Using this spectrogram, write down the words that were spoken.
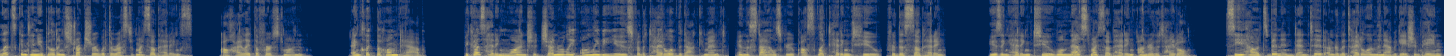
Let's continue building structure with the rest of my subheadings. I'll highlight the first one and click the Home tab because heading 1 should generally only be used for the title of the document, in the Styles group I'll select heading 2 for this subheading. Using heading 2 will nest my subheading under the title. See how it's been indented under the title in the navigation pane?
